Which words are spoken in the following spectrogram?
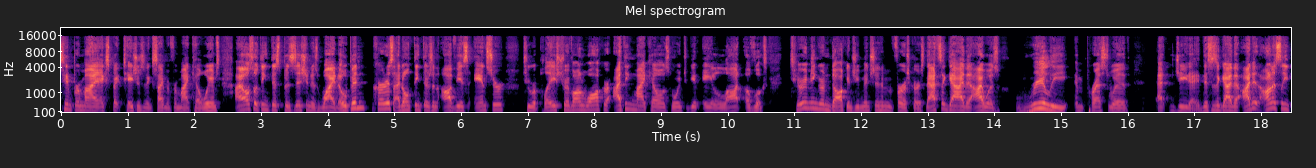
temper my expectations and excitement for Mykel Williams. I also think this position is wide open, Curtis. I don't think there's an obvious answer to replace Travon Walker. I think Mykel is going to get a lot of looks. Terry Ingram Dawkins, you mentioned him first, Curtis. That's a guy that I was really impressed with at G Day. This is a guy that I didn't honestly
